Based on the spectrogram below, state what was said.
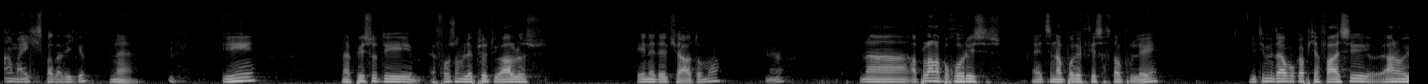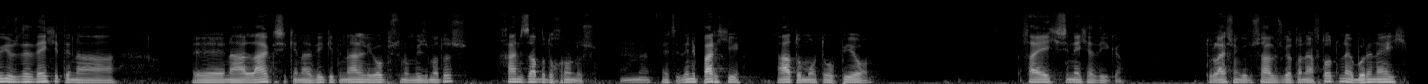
Άμα έχεις πάντα δίκιο. ναι. Ή να πεις ότι εφόσον βλέπεις ότι ο άλλος είναι τέτοιο άτομο, Ναι. να απλά να αποχωρήσεις. Έτσι, να αποδεχθείς αυτά που λέει. Γιατί μετά από κάποια φάση, αν ο ίδιος δεν δέχεται να, ε, να αλλάξει και να δει και την άλλη όψη του νομίσματος, χάνεις τζάμπα το χρόνο σου. ναι. Έτσι, δεν υπάρχει άτομο το οποίο θα έχει συνέχεια δίκιο. Τουλάχιστον για τους άλλους. Για τον εαυτό του, ναι, μπορεί να έχει.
